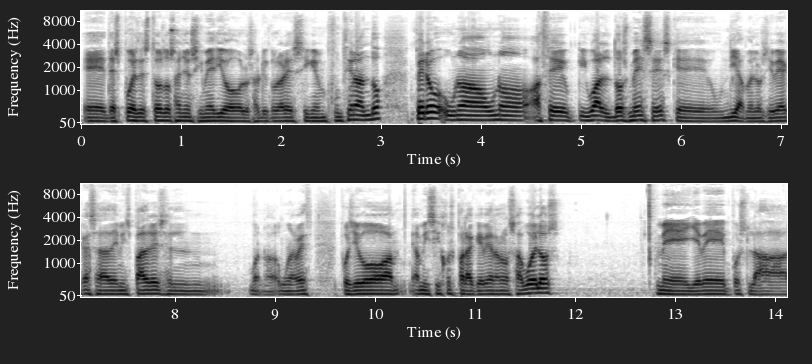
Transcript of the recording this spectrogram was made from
después de estos dos años y medio los auriculares siguen funcionando, pero uno, uno hace igual dos meses que un día me los llevé a casa de mis padres, bueno, alguna vez pues llevo a, a mis hijos para que vean a los abuelos me llevé pues la,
